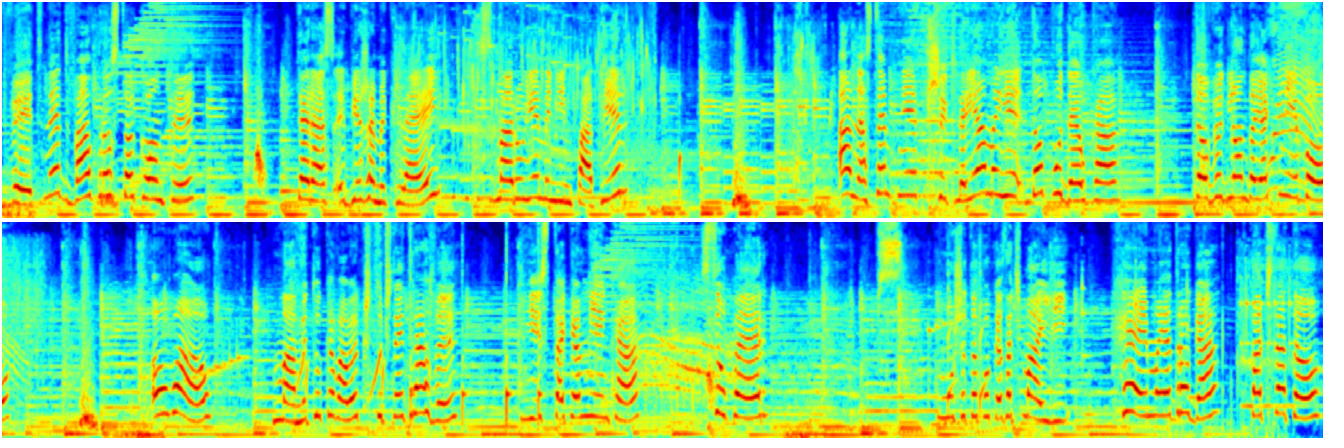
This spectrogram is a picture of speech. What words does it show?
Wytnę dwa prostokąty. Teraz bierzemy klej, smarujemy nim papier, a następnie przyklejamy je do pudełka. To wygląda jak niebo. O wow! Mamy tu kawałek sztucznej trawy. Jest taka miękka. Super! Muszę to pokazać Miley. Hej, moja droga, patrz na to.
